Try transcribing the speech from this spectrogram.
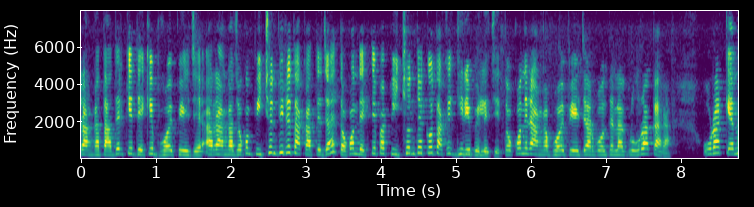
রাঙ্গা তাদেরকে দেখে ভয় পেয়ে যায়। আর রাঙ্গা যখন পিছন ফিরে তাকাতে যায়, তখন দেখতে পায় পিছন থেকেও তাকে ঘিরে ফেলেছে। তখনই রাঙ্গা ভয় পেয়ে যায় আর বলতে লাগল, ওরা কারা? ওরা কেন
